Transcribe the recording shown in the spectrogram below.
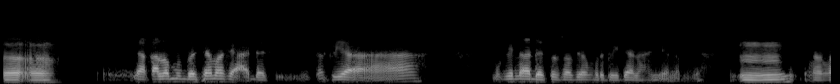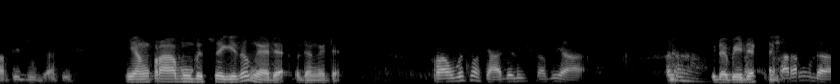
Heeh. ya kalau mubasnya masih ada sih tapi ya mungkin ada sesuatu yang berbeda lah di dalamnya Hmm. nggak ngerti juga sih Yang pramubesnya gitu nggak ada? Udah nggak ada? Pramubes masih ada nih tapi ya Udah beda kan? sekarang udah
